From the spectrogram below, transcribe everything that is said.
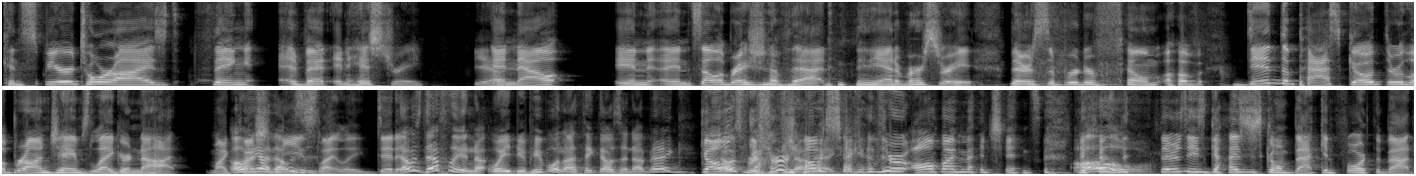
conspiratorized thing event in history. Yeah. And now in in celebration of that, the anniversary, there's a Zapruder film of did the pass go through LeBron James' leg or not? My Oh, yeah, question that was- slightly. Did it? that was definitely a nut. Wait, do people not think that was a nutmeg? Go, that was for go, sure go check it through all my mentions. Oh. there's these guys just going back and forth about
